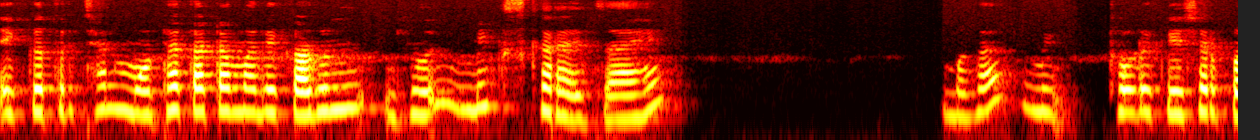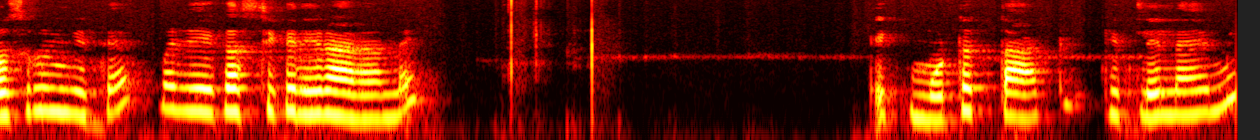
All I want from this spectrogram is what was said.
एकत्र छान मोठ्या ताटामध्ये काढून घेऊन मिक्स करायचं आहे. बघा मी थोडं केशर पसरून घेते. म्हणजे एकाच ठिकाणी राहणार नाही. एक मोठं ताट घेतलेलं आहे मी.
